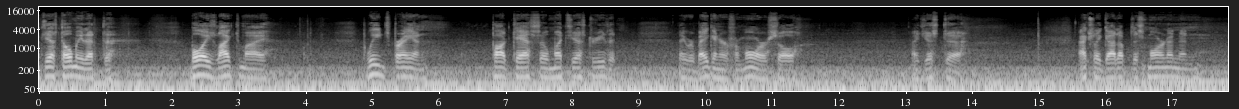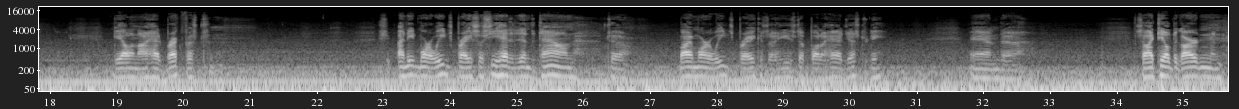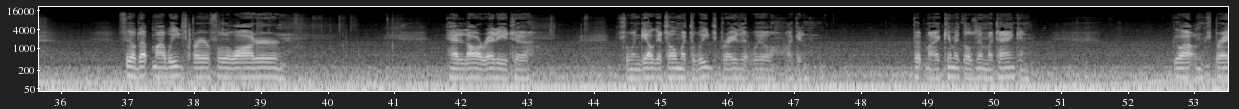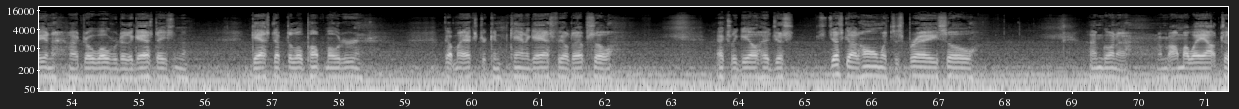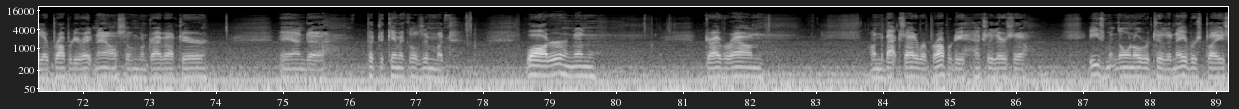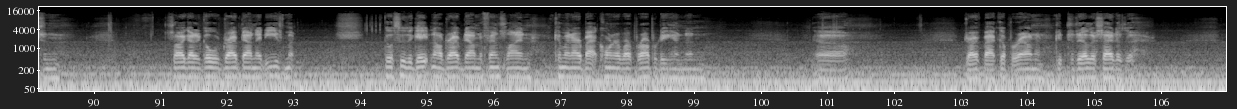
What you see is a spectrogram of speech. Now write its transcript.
Well, Jess told me that the boys liked my weed spraying podcast so much yesterday that they were begging her for more. So I just uh, actually got up this morning and Gail and I had breakfast and she, I need more weed spray, so she headed into town to buy more weed spray because I used up what I had yesterday. And uh, so I tilled the garden and filled up my weed sprayer full of water and had it all ready to so when Gail gets home with the weed spray that will I can put my chemicals in my tank and go out and spray and I drove over to the gas station and gassed up the little pump motor and got my extra can, can of gas filled up so actually Gail had just just got home with the spray so I'm gonna I'm on my way out to their property right now so I'm gonna drive out there and uh, put the chemicals in my water and then drive around on the back side of our property. Actually there's a easement going over to the neighbor's place and so I got to go drive down that easement go through the gate and I'll drive down the fence line come in our back corner of our property and then uh, drive back up around and get to the other side of the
